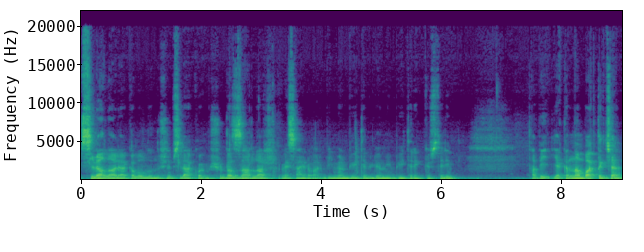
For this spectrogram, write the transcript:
silahla alakalı olduğunu düşünüp silah koymuş. Şurada zarlar vesaire var. Bilmiyorum büyütebiliyor muyum? Büyüterek göstereyim. Tabii yakından baktıkça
